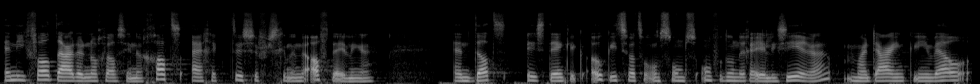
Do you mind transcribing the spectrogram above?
En die valt daardoor nog wel eens in een gat eigenlijk tussen verschillende afdelingen. En dat is denk ik ook iets wat we ons soms onvoldoende realiseren. Maar daarin kun je wel,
